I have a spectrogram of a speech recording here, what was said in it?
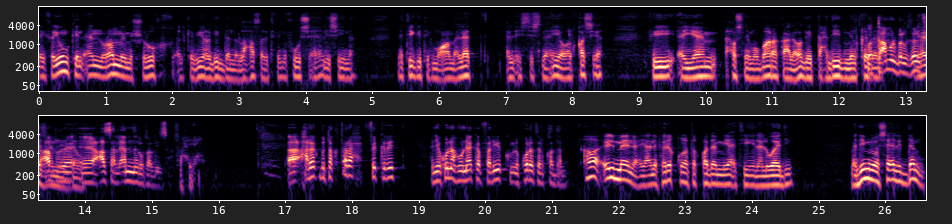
كيف يمكن أن نرمم الشروخ الكبيرة جدا اللي حصلت في نفوس أهالي سيناء نتيجة المعاملات الاستثنائية والقاسية؟ في أيام حسني مبارك على وجه التحديد من قبل والتعامل بالغلظ عبر. آه، عصا الأمن الغليظة. صحيح. آه، حضرتك بتقترح فكرة أن يكون هناك فريق لكرة القدم؟ آه إيه المانع؟ يعني فريق كرة القدم يأتي إلى الوادي؟ ما دي من وسائل الدمج.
